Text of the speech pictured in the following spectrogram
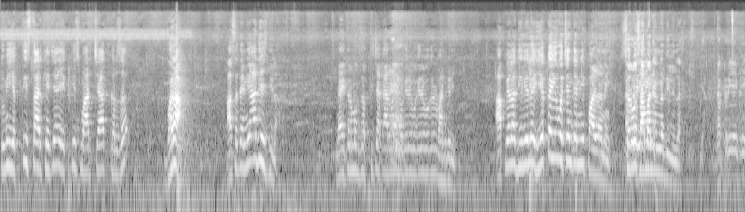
तुम्ही एकतीस तारखेच्या एकतीस मार्चच्या आत कर्ज भरा. असं त्यांनी आदेश दिला. नाहीतर मग जप्तीच्या कारवाई वगैरे वगैरे वगैरे भानगडी. आपल्याला दिलेलं एकही वचन त्यांनी पाळलं नाही. सर्वसामान्यांना दिलेलं. डॉक्टर या इकडे.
